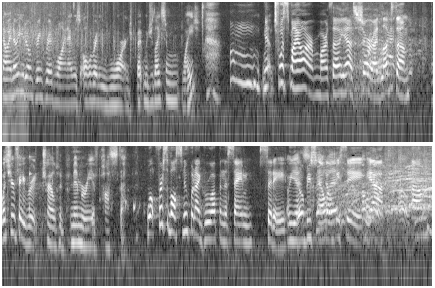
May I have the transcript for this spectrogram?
Now, I know you don't drink red wine. I was already warned, but would you like some white? Yeah, twist my arm, Martha. Yes, sure. I'd love some. What's your favorite childhood memory of pasta? Well, first of all, Snoop and I grew up in the same city. Oh, yes. LBC? LA? LBC, Oh, yeah. Um,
